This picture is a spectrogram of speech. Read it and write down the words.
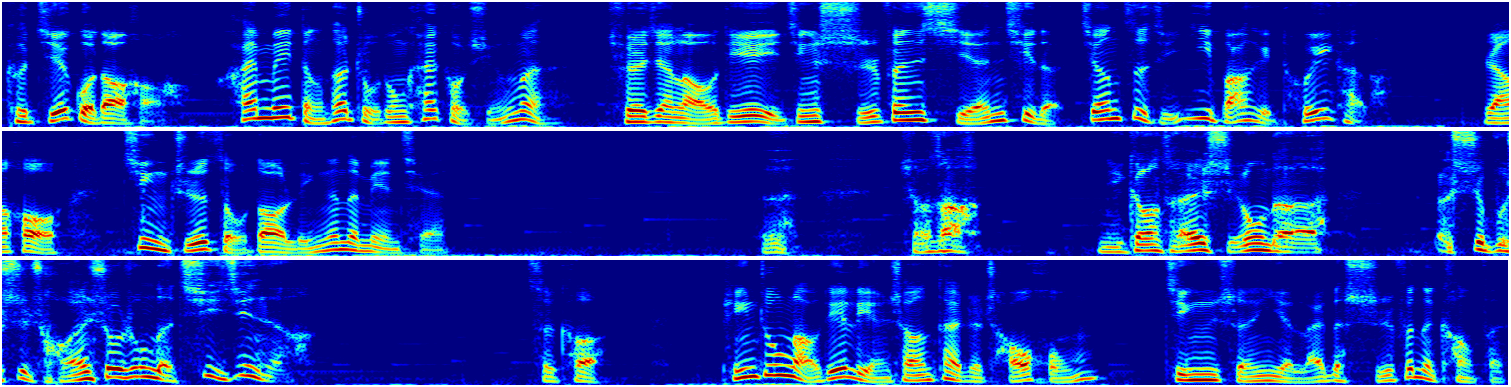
可结果倒好，还没等他主动开口询问，却见老爹已经十分嫌弃地将自己一把给推开了。然后径直走到林恩的面前。嗯，小子，你刚才使用的，是不是传说中的气劲啊？此刻，瓶中老爹脸上带着潮红，精神也来得十分的亢奋，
